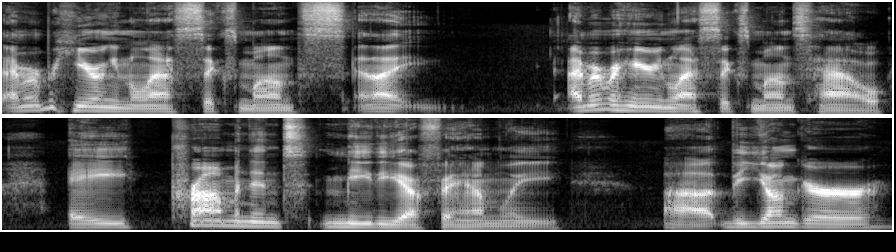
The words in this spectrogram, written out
I remember hearing in the last six months, and I I remember hearing in the last six months how a prominent media family, uh, the younger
